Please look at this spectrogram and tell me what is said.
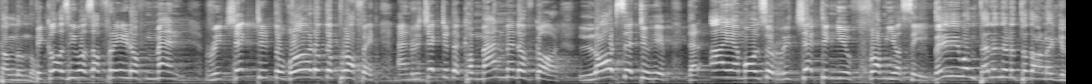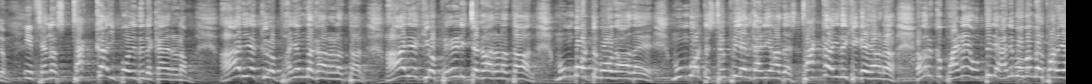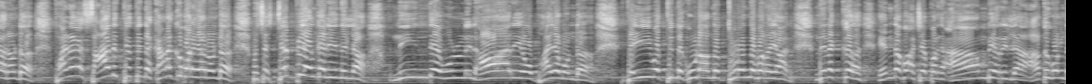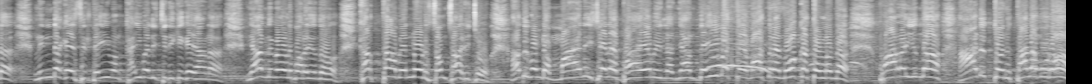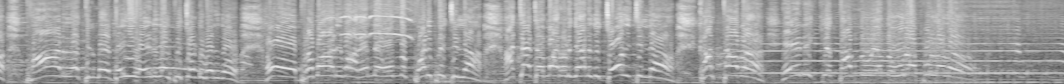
തള്ളുന്നു. Because he was afraid of men, rejected the word of the prophet, and rejected the commandment of God, Lord said to him that I am also rejecting you from your seed. ദൈവം തെരഞ്ഞെടുത്തതാണെങ്കിലും If- ചില സ്റ്റക്കായി പോയതിന്റെ കാരണം ആരെയൊക്കെയോ ഭയന്ന കാരണത്താൽ ആരെയൊക്കെയോ പേടിച്ച കാരണത്താൽ മുമ്പോട്ട് പോകാതെ മുമ്പോട്ട് സ്റ്റെപ്പ് ചെയ്യാൻ കഴിയാതെ സ്റ്റക്കായി നിൽക്കുകയാണ് അവർക്ക് പഴയ ഒത്തിരി അനുഭവങ്ങൾ പറയാനുണ്ട് പഴയ സാന്നിധ്യത്തിന്റെ കണക്ക് പറയാനുണ്ട്. പക്ഷെ സ്റ്റെപ്പ് ചെയ്യാൻ കഴിയുന്നില്ല. നിന്റെ ഉള്ളിൽ ആരെയോ ഭയമുണ്ട്. ദൈവത്തിന്റെ കൂടാന്ന് തുറന്നു പറയാൻ. നിനക്ക് എന്റെ ഭാഷ പറഞ്ഞ ആംബിയർ അതുകൊണ്ട് നിന്റെ കേസിൽ ദൈവം കൈവലിച്ചിരിക്കുകയാണ്. ഞാൻ നിങ്ങളോട് പറയുന്നു കർത്താവ് എന്നോട് സംസാരിച്ചു. അതുകൊണ്ട് മനുഷ്യനെ ഭയമില്ല. ഞാൻ ദൈവത്തെ മാത്രമേ നോക്കത്തുള്ളെന്ന് പറയുന്ന അടുത്തൊരു തലമുറ ഭാരതത്തിന്മേൽ ദൈവം എഴുന്നേൽപ്പിച്ചോണ്ട് വരുന്നു. ഓ പ്രമാണിമാർ എന്നെ ഒന്ന് ഒന്നും പഠിപ്പിച്ചില്ല അച്ചാച്ചന്മാരോട് ഞാനിത് ചോദിച്ചില്ല. കർത്താവ് എനിക്ക് തന്നു എന്ന്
